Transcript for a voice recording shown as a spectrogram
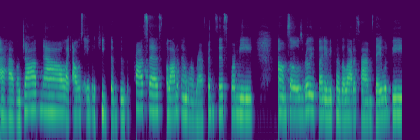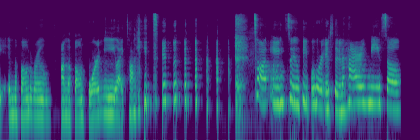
I have a job now. Like I was able to keep them through the process. A lot of them were references for me. Um, so it was really funny because a lot of times they would be in the phone room on the phone for me, like talking to talking to people who are interested in hiring me. So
